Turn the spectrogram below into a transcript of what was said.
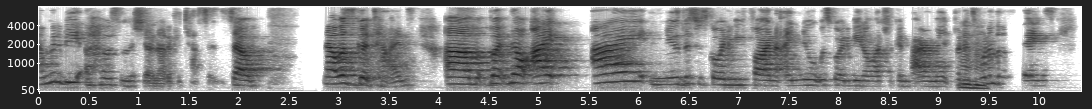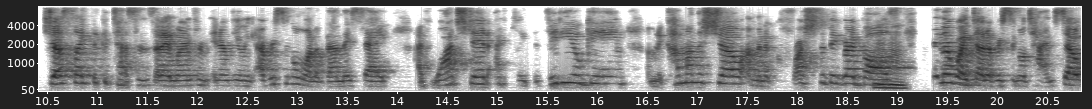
I'm going to be a host on the show, not a contestant. So that was good times. Um, but no, I I knew this was going to be fun. I knew it was going to be an electric environment, but mm-hmm. it's one of those things, just like the contestants that I learned from interviewing every single one of them. They say, I've watched it, I've played the video game, I'm going to come on the show, I'm going to crush the big red balls, mm-hmm. and they're wiped out every single time. So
